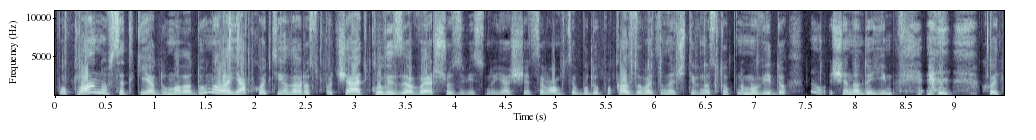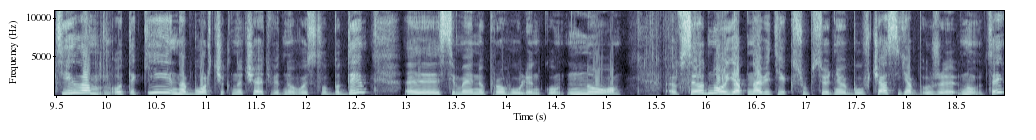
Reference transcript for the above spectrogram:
По плану, все-таки я думала, думала, я б хотіла розпочати, коли завершу, звісно, я ще це вам це буду показувати, значить, і в наступному відео. Ну, ще надоїм. Хотіла отакий наборчик почати від Нової Слободи, е, сімейну прогулянку. Но все одно, я б навіть, якщо б сьогодні був час, я б вже, ну, цей,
